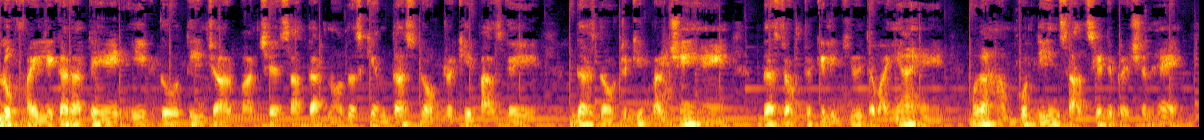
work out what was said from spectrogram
लोग फ़ाइल लेकर आते हैं, एक, दो, तीन, चार, पाँच, छह, सात, आठ, नौ, दस के हम दस डॉक्टर के पास गए, दस डॉक्टर के पर्चे हैं, दस डॉक्टर की लिखी हुई दवाइयाँ हैं, मगर हमको तीन साल से डिप्रेशन है।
